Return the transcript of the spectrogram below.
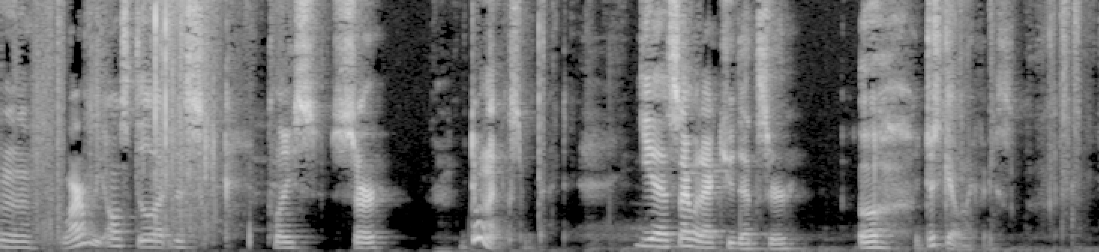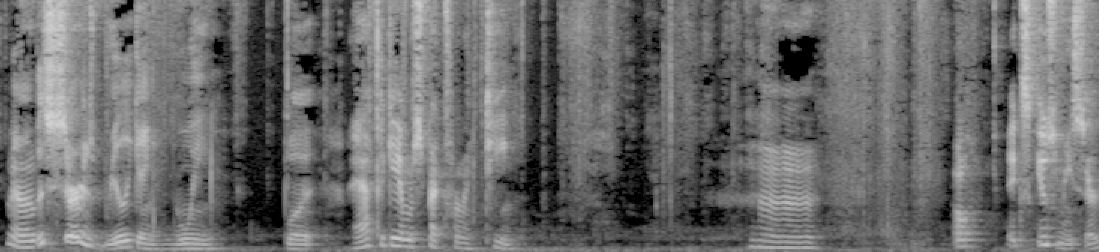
Hmm, why are we all still at this place, sir? Don't ask me that. Yes, I would ask you that, sir. Ugh, just get of my face. Now, this sir is really getting annoying, but I have to gain respect for my team. Hmm. Oh, excuse me, sir.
